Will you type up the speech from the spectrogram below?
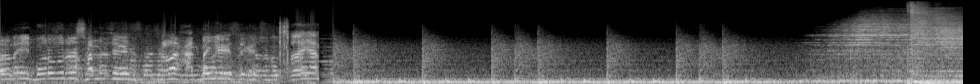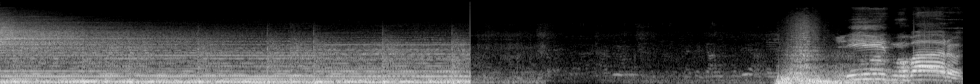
মানে এই বড় বড় সামনে থেকে সারা হাত ভেঙে গেছে ভাই আমি- ঈদ মুবারক।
